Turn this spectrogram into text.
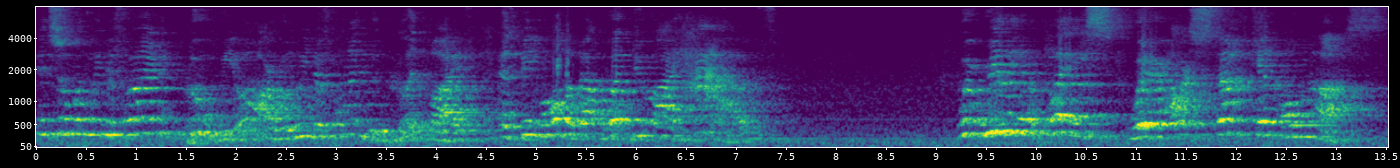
And so when we define who we are, when we define the good life as being all about what do I have, we're really in a place where our stuff can own us.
